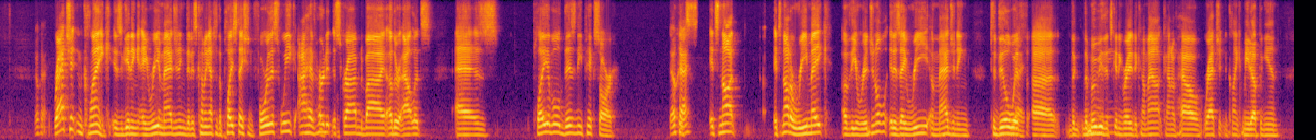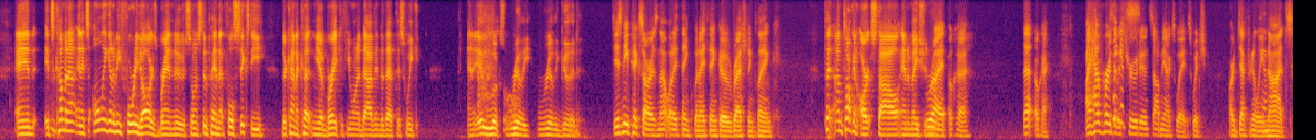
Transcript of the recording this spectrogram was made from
Okay. Ratchet and Clank is getting a reimagining that is coming out to the PlayStation 4 this week. I have heard it described by other outlets as playable Disney Pixar. Okay. It's, it's not it's not a remake of the original. It is a reimagining to deal with uh, the the movie Movie. that's getting ready to come out, kind of how Ratchet and Clank meet up again. And it's coming out, and it's only going to be forty dollars brand new. So instead of paying that full sixty, they're kind of cutting you a break if you want to dive into that this week. And it ah, looks really, really good. Disney Pixar is not what I think when I think of Ratchet and Clank. I'm talking art style, animation. Right. Okay. That okay. I have heard I that think it's, true to Insomniac's ways, which are definitely Yeah. not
